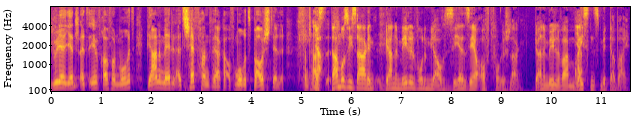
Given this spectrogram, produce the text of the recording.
Julia Jentsch als Ehefrau von Moritz, Bjarne Mädel als Chefhandwerker auf Moritz Baustelle. Fantastisch. Ja, da muss ich sagen, Bjarne Mädel wurde mir auch sehr, sehr oft vorgeschlagen. Bjarne Mädel war meistens mit dabei.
